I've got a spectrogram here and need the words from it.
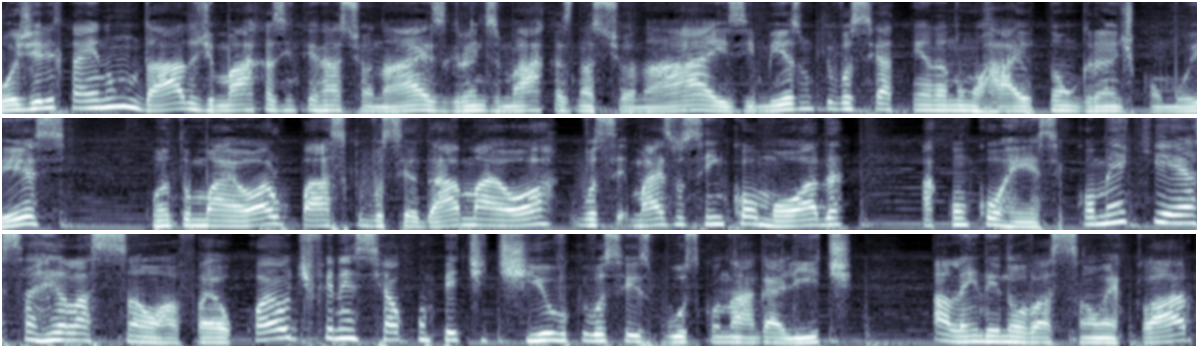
hoje ele está inundado de marcas internacionais, grandes marcas nacionais, e mesmo que você atenda num raio tão grande como esse, quanto maior o passo que você dá, maior você, mais você incomoda a concorrência. Como é que é essa relação, Rafael? Qual é o diferencial competitivo que vocês buscam na Argalite, além da inovação, é claro?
